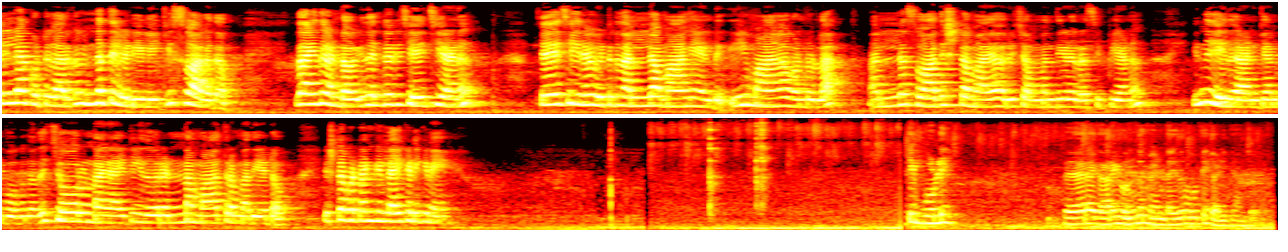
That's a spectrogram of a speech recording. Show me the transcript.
എല്ലാ കൂട്ടുകാർക്കും ഇന്നത്തെ വീഡിയോയിലേക്ക് സ്വാഗതം. ഇതാ ഇത് കണ്ടോ? ഇത് എന്റെ ഒരു ചേച്ചിയാണ്. ചേച്ചിയുടെ വീട്ടിൽ നല്ല മാങ്ങയുണ്ട്. ഈ മാങ്ങ കൊണ്ടുള്ള നല്ല സ്വാദിഷ്ടമായ ഒരു ചമ്മന്തിയുടെ റെസിപ്പിയാണ് ഇന്ന് ചെയ്ത് കാണിക്കാൻ പോകുന്നത്. ചോറുണ്ണാനായിട്ട് ഇത് ഒരെണ്ണം മാത്രം മതി കേട്ടോ. ഇഷ്ടപ്പെട്ടെങ്കിൽ ലൈക്ക് അടിക്കണേ. പൊളി വേറെ കറി ഒന്നും വേണ്ട. ഇത് കൂട്ടി കഴിക്കാൻ പറ്റും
